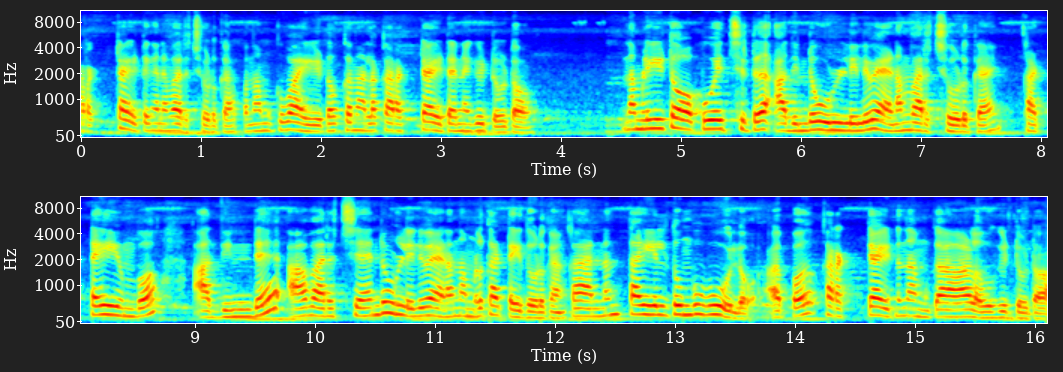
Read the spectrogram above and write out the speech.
കറക്റ്റായിട്ട് ഇങ്ങനെ വരച്ചു കൊടുക്കുക അപ്പോൾ നമുക്ക് വൈഡൊക്കെ നല്ല കറക്റ്റായിട്ട് തന്നെ കിട്ടും കേട്ടോ നമ്മൾ ഈ ടോപ്പ് വെച്ചിട്ട് അതിന്റെ ഉള്ളിൽ വേണം വരച്ചു കൊടുക്കാൻ. കട്ട് ചെയ്യുമ്പോൾ അതിന്റെ ആ വരച്ചതിന്റെ ഉള്ളിൽ വേണം നമ്മൾ കട്ട് ചെയ്ത് കൊടുക്കാൻ. കാരണം തയ്യൽ തുമ്പ് പോവുമല്ലോ അപ്പോൾ കറക്റ്റായിട്ട് നമുക്ക് ആ അളവ് കിട്ടും കേട്ടോ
